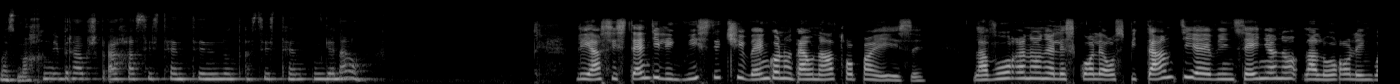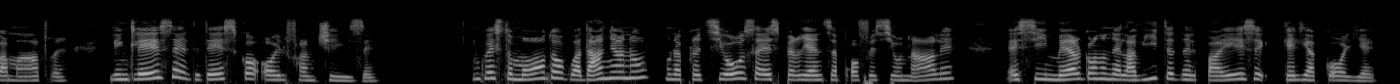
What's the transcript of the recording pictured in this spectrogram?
was machen überhaupt Sprachassistentinnen und Assistenten genau? Gli assistenti linguistici vengono da un altro paese, lavorano nelle scuole ospitanti e vi insegnano la loro lingua madre, l'inglese, il tedesco o il francese. In questo modo guadagnano una preziosa esperienza professionale e si immergono nella vita del paese che li accoglie.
